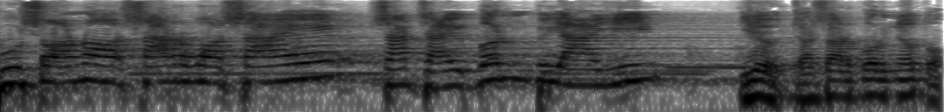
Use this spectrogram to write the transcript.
Busana sarwa sae sajaipun piyayi ya dasar purnyata.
